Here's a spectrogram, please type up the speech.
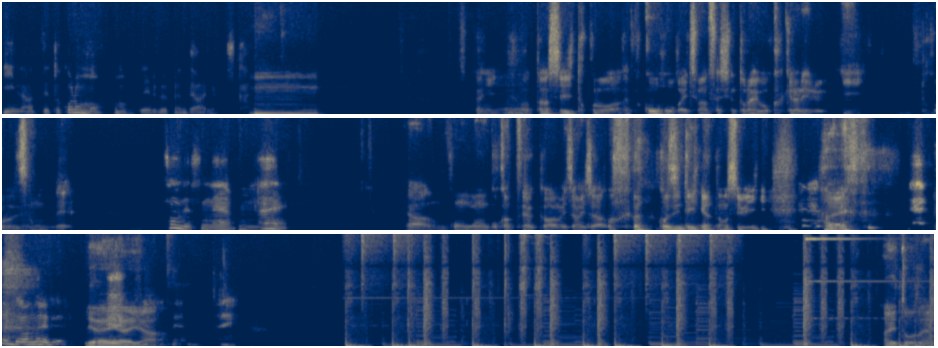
いいなってところも思っている部分ではありますかうーん確かに、新しいところは、やっぱ広報が一番最初にドライブをかけられるいいところですもんね。そうですね。うんはい。いや、今後のご活躍はめちゃめちゃ 個人的には楽しみに。はい。とんでもないです。いやいやいや。りがとうございま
